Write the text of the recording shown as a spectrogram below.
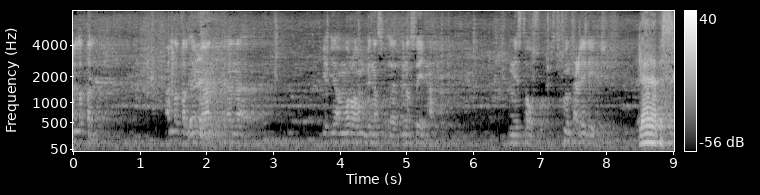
علق علق الإمام بأن يأمرهم بالنصيحة أن يستوصوا. تكون تعليلية. لا لا بس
